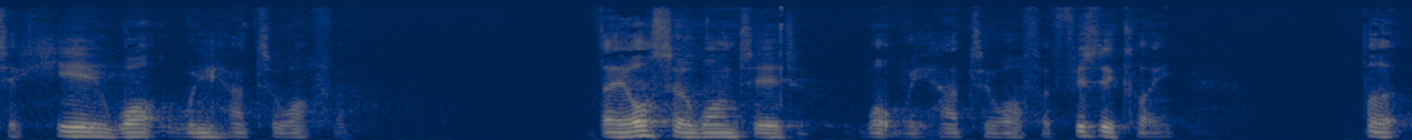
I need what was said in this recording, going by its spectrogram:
to hear what we had to offer. They also wanted what we had to offer physically, but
